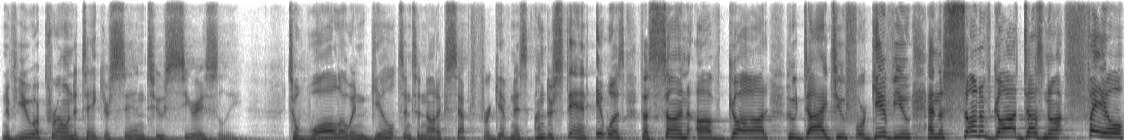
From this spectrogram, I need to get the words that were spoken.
And if you are prone to take your sin too seriously, to wallow in guilt and to not accept forgiveness, understand it was the Son of God who died to forgive you, and the Son of God does not fail.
